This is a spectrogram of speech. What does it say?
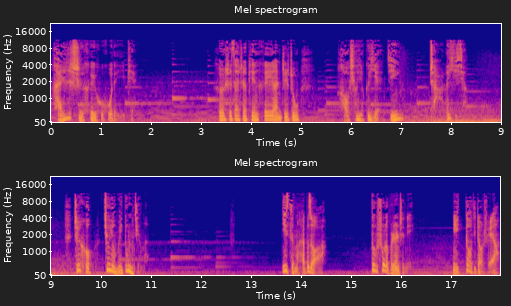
还是黑乎乎的一片。可是，在这片黑暗之中，好像有个眼睛眨了一下，之后就又没动静了。你怎么还不走啊？都说了不认识你，你到底找谁啊？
